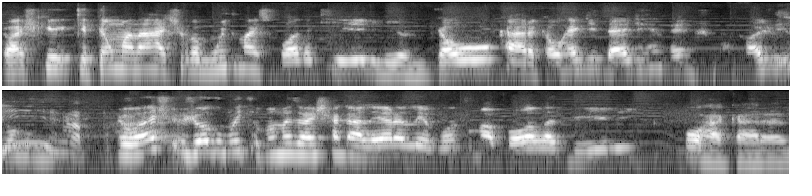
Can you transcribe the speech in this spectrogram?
eu acho que, que tem uma narrativa muito mais foda que ele mesmo, que é o, cara, que é o Red Dead Redemption. Eu acho, o jogo, eu acho o jogo muito bom, mas eu acho que a galera levanta uma bola dele. Porra, cara,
